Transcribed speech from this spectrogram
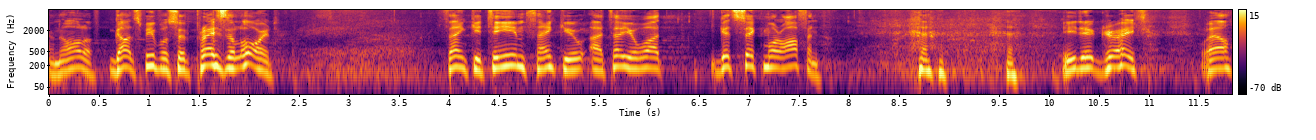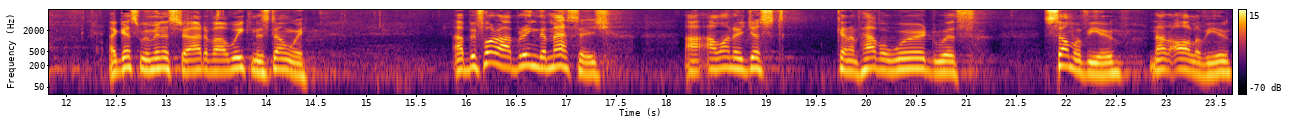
And all of God's people said, Praise the Lord. Thank you, team. Thank you. I tell you what, get sick more often. you did great. Well, I guess we minister out of our weakness, don't we? Uh, before I bring the message, I want to just kind of have a word with some of you, not all of you.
